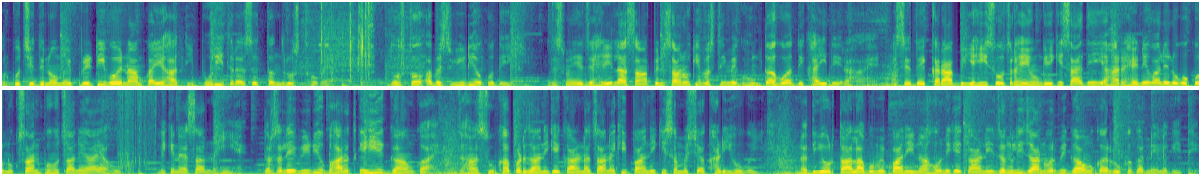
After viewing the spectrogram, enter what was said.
और कुछ ही दिनों में प्रिटी बॉय नाम का ये हाथी पूरी तरह से तंदुरुस्त हो गया। दोस्तों, अब इस वीडियो को देखिए, जिसमें ये जहरीला सांप इंसानों की बस्ती में घूमता हुआ दिखाई दे रहा है। इसे देखकर आप भी यही सोच रहे होंगे कि शायद ये यहाँ रहने वाले लोगों को नुकसान पहुँचाने आया होगा। लेकिन ऐसा नहीं है। दरअसल ये वीडियो भारत के ही एक गाँव का है, जहाँ सूखा पड़ जाने के कारण अचानक ही पानी की समस्या खड़ी हो गई थी। नदी और तालाबों में पानी न होने के कारण जंगली जानवर भी गाँव का रुख करने लगे थे।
